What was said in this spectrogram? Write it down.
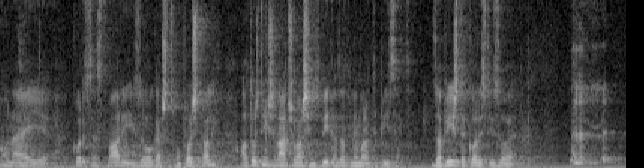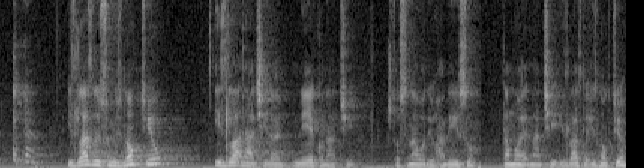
onaj eh, korisne stvari iz ovoga što smo pročitali, ali to ćete ništa naći u vašim zbirkama, zato ne morate pisati. Zapišite koristi iz ove. Izlazili su mi iz noktiju, izla, znači da mlijeko, znači, što se navodi u hadisu, tamo je, znači, izlazilo iz noktiju.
